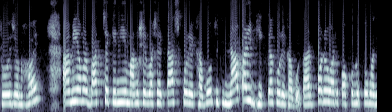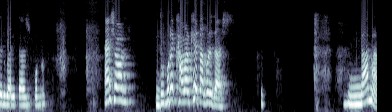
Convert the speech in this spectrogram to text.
প্রয়োজন হয় আমি আমার বাচ্চাকে নিয়ে মানুষের বাসায় কাজ করে খাব যদি না পারি ভিক্ষা করে খাব তারপরেও আর কখনো তোমাদের বাড়িতে আসব না। হ্যাঁ শোন দুপুরে খাবার খেয়ে তারপরে যাস। না না।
